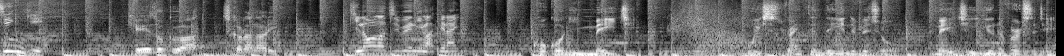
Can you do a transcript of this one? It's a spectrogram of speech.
審議継続は力なり昨日の自分に負けないここに明治 We strengthen the individual 明治 University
